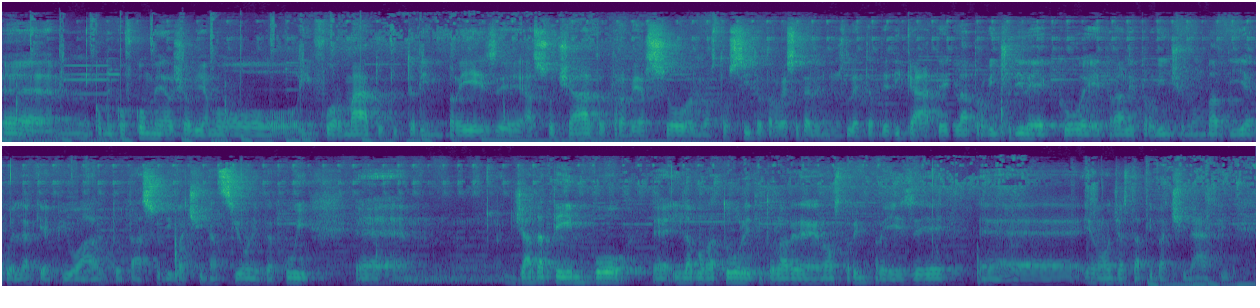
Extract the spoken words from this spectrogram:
eh, come Confcommercio abbiamo informato tutte le imprese associate attraverso il nostro sito, attraverso delle newsletter dedicate. La provincia di Lecco è tra le province in Lombardia quella che ha più alto tasso di vaccinazioni, per cui eh, già da tempo eh, i lavoratori titolari delle nostre imprese eh, erano già stati vaccinati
